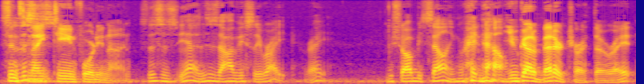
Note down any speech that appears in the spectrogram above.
Since is- 1949. so this is yeah, this is obviously right, right? We should all be selling right now. You've got a better chart, though, right?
